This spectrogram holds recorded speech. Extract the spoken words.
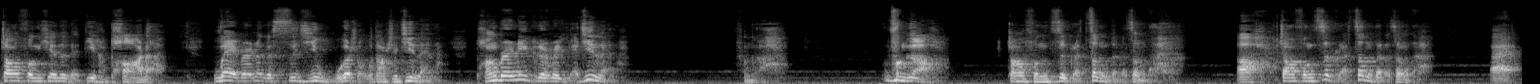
张峰现在在地上趴着，外边那个司机五个手当时进来了，旁边那哥们也进来了。峰哥，峰哥，张峰自个儿怔的了挣的，啊！张峰自个儿怔的了挣的，哎。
